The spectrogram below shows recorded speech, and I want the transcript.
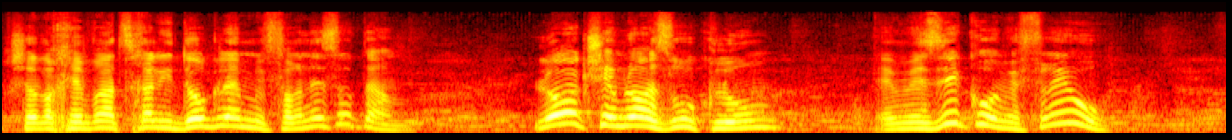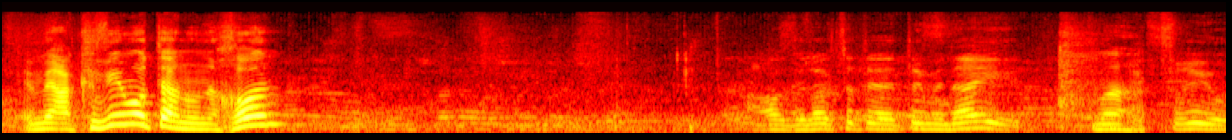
עכשיו החברה צריכה לדאוג להם, לפרנס אותם. לא רק שהם לא עזרו כלום, הם הזיקו, הם הפריעו, הם מעכבים אותנו, נכון? הרב, זה לא קצת יותר מדי? מה? הפריעו.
